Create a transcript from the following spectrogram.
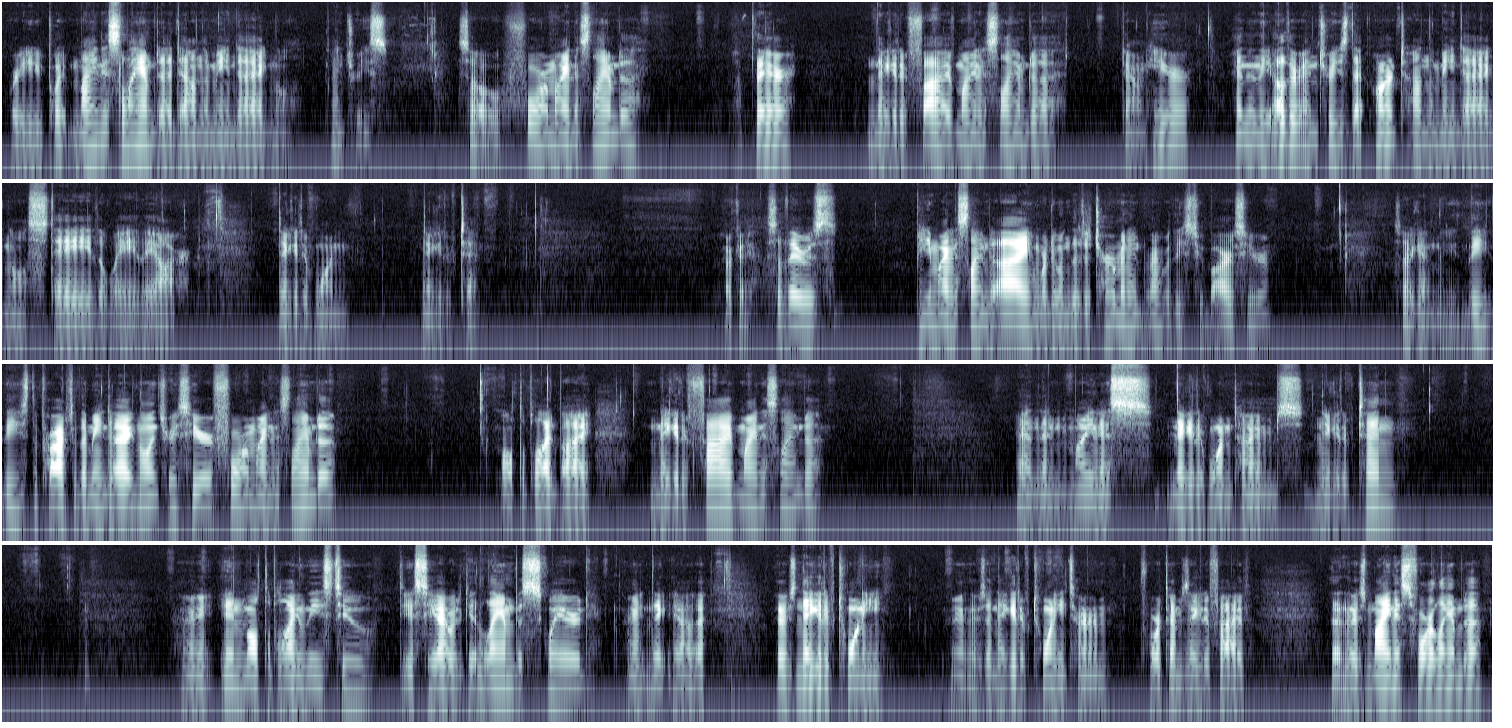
where you put minus lambda down the main diagonal entries. So 4 minus lambda up there, negative 5 minus lambda down here, and then the other entries that aren't on the main diagonal stay the way they are. Negative 1, negative 10. Okay, so there's b minus lambda i, and we're doing the determinant, right, with these two bars here. So again, the, the, these the product of the main diagonal entries here, 4 minus lambda, multiplied by negative 5 minus lambda, and then minus negative 1 times negative 10. Alright, in multiplying these two, do you see I would get lambda squared? Right, you uh, know, there's negative 20. Right, there's a negative 20 term 4 times negative 5. Then there's minus 4 lambda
